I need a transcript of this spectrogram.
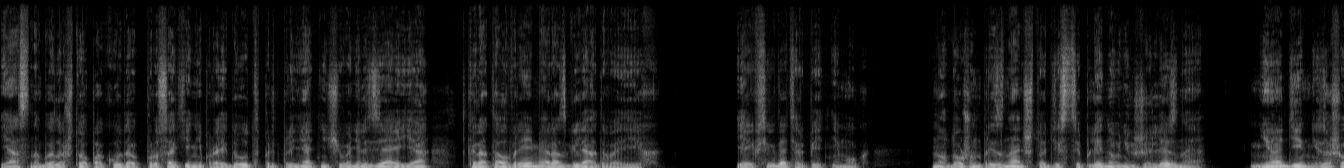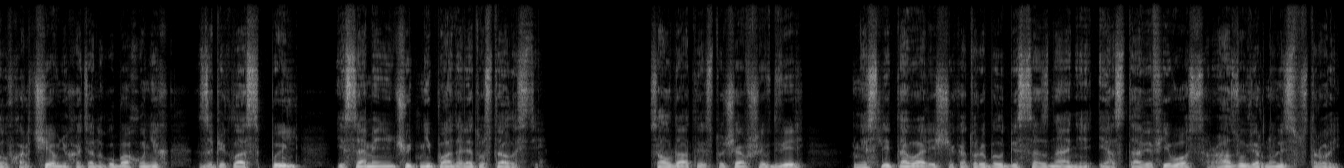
Ясно было, что покуда прусаки не пройдут, предпринять ничего нельзя, и я коротал время, разглядывая их. Я их всегда терпеть не мог, но должен признать, что дисциплина у них железная. Ни один не зашел в харчевню, хотя на губах у них запеклась пыль, и сами они чуть не падали от усталости. Солдаты, стучавшие в дверь, внесли товарища, который был без сознания, и, оставив его, сразу вернулись в строй.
